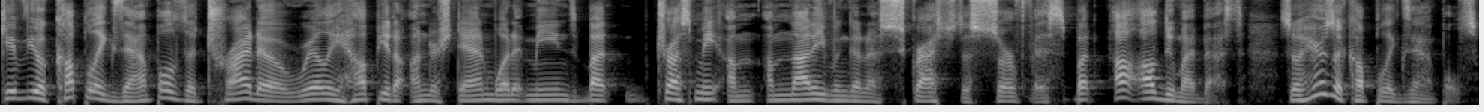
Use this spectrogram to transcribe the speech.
give you a couple examples that try to really help you to understand what it means, but trust me, I'm, I'm not even going to scratch the surface, but I'll, I'll do my best. So here's a couple examples.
